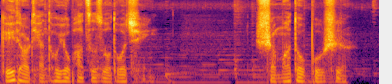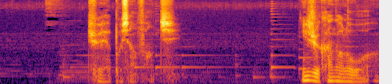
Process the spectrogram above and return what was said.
给点甜头又怕自作多情，什么都不是，却也不想放弃。你只看到了我，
